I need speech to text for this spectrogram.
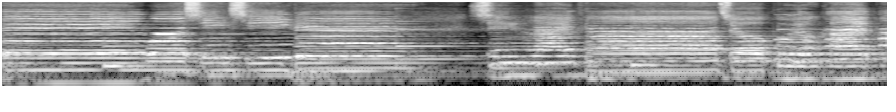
内我心喜悦。醒来他就不用害怕，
